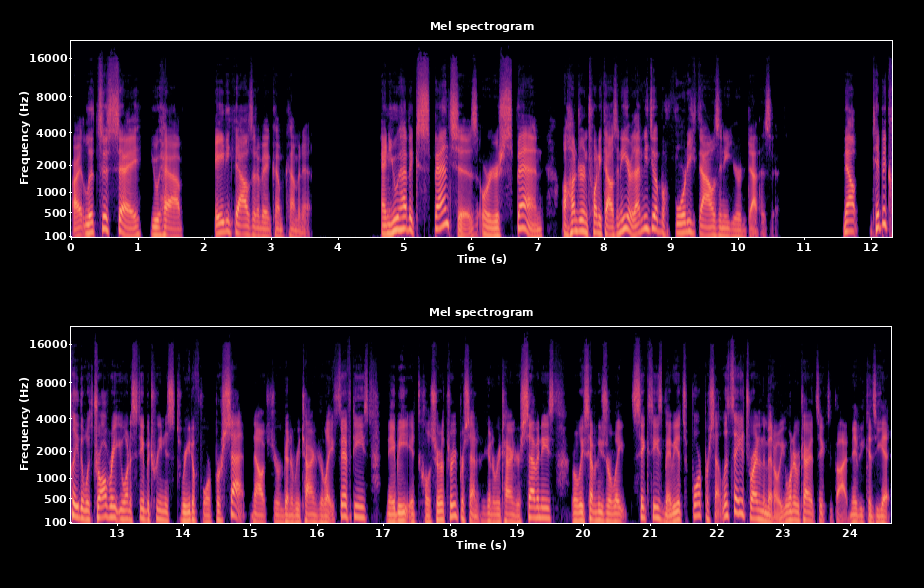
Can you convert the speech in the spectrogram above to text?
all right, let's just say you have 80,000 of income coming in and you have expenses or your spend 120,000 a year, that means you have a 40,000 a year deficit. Now, typically the withdrawal rate you want to stay between is 3 to 4%. Now, if you're going to retire in your late 50s, maybe it's closer to 3%. If you're going to retire in your 70s, early 70s or late 60s, maybe it's 4%. Let's say it's right in the middle. You want to retire at 65, maybe because you get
